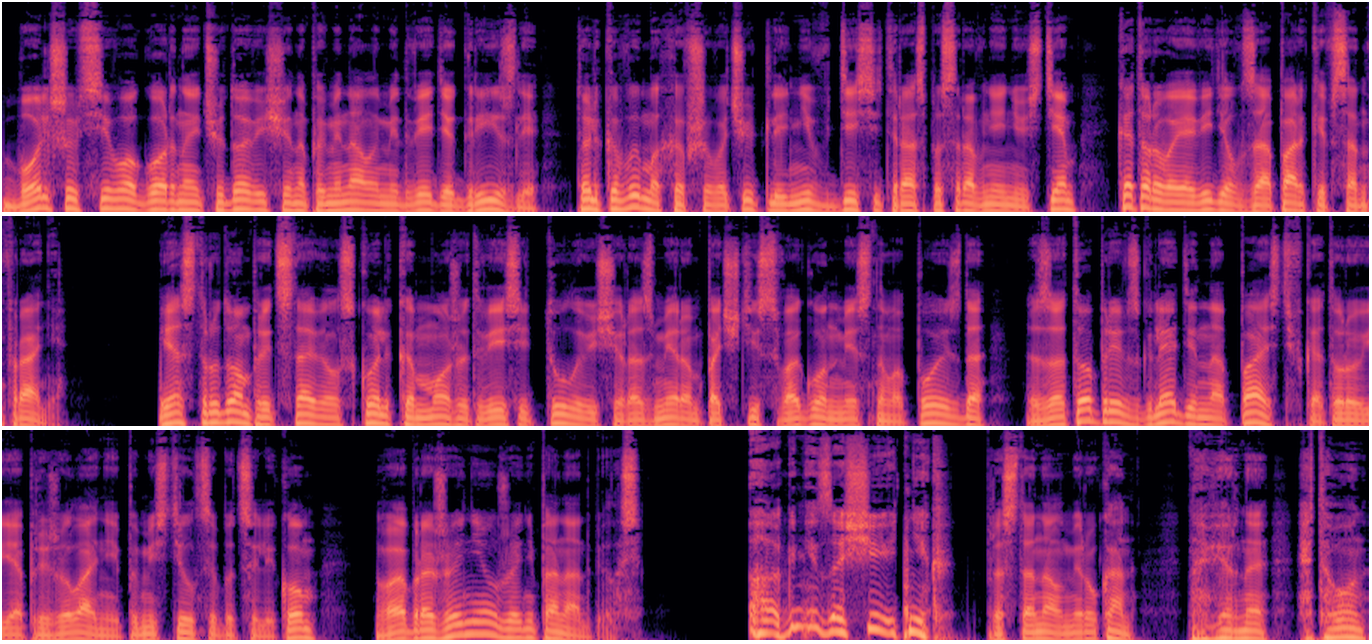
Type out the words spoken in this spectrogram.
Больше всего горное чудовище напоминало медведя-гризли, только вымахавшего чуть ли не в десять раз по сравнению с тем, которого я видел в зоопарке в Сан-Фране. Я с трудом представил, сколько может весить туловище размером почти с вагон местного поезда, зато при взгляде на пасть, в которую я при желании поместился бы целиком, воображение уже не понадобилось. «Огнезащитник!» — простонал Мирукан. «Наверное, это он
